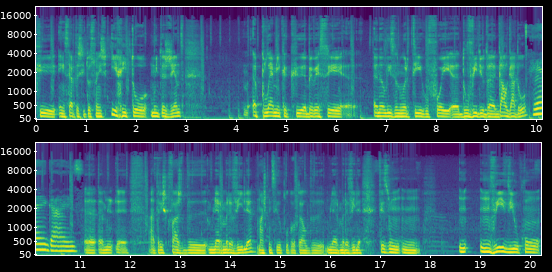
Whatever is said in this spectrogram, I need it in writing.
que, em certas situações, irritou muita gente. A polémica que a BBC uh, analisa no artigo foi uh, do vídeo da Gal Gadot. Hey guys. Uh, a, a, atriz que faz de Mulher Maravilha, mais conhecida pelo papel de Mulher Maravilha, fez um, um, um, um vídeo com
